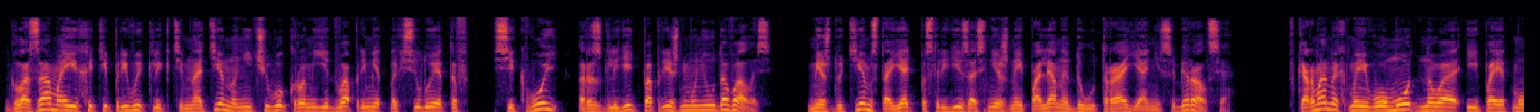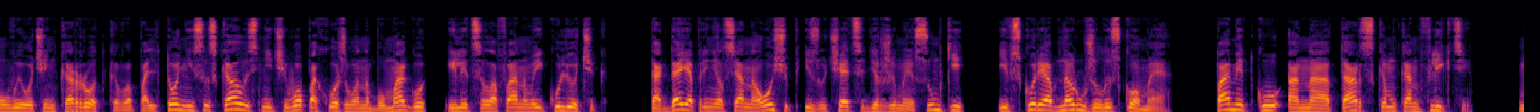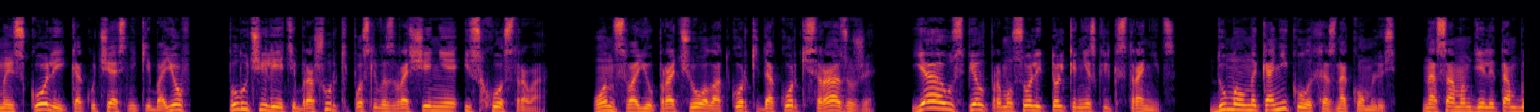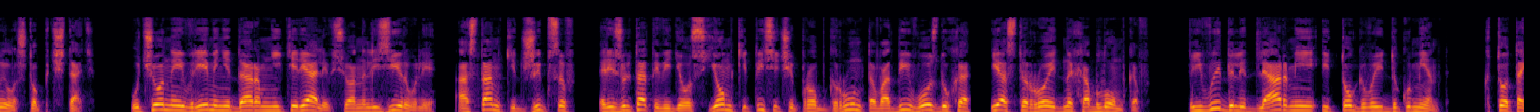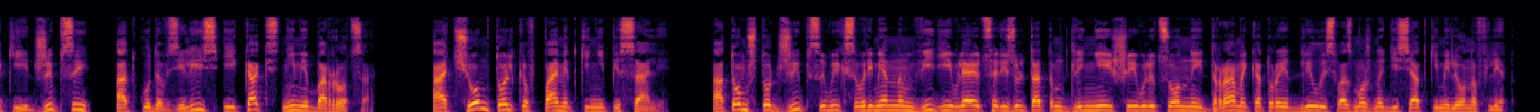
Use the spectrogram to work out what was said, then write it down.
Глаза мои хоть и привыкли к темноте, но ничего, кроме едва приметных силуэтов секвой, разглядеть по-прежнему не удавалось. Между тем, стоять посреди заснеженной поляны до утра я не собирался. В карманах моего модного и поэтому, увы, очень короткого пальто не сыскалось ничего похожего на бумагу или целлофановый кулечек. Тогда я принялся на ощупь изучать содержимое сумки и вскоре обнаружил искомое — памятку о наотарском конфликте. Мы с Колей, как участники боев, получили эти брошюрки после возвращения из Хострова. Он свою прочел от корки до корки сразу же. Я успел промусолить только несколько страниц. Думал, на каникулах ознакомлюсь. На самом деле там было что почитать. Ученые времени даром не теряли, все анализировали. Останки джипсов, результаты видеосъемки, тысячи проб грунта, воды, воздуха и астероидных обломков. И выдали для армии итоговый документ. Кто такие джипсы, откуда взялись и как с ними бороться. О чем только в памятке не писали о том, что джипсы в их современном виде являются результатом длиннейшей эволюционной драмы, которая длилась, возможно, десятки миллионов лет.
